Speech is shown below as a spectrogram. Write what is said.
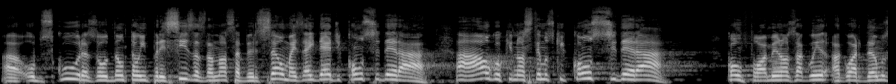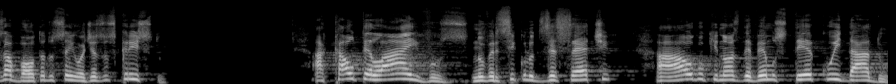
ah, obscuras ou não tão imprecisas da nossa versão, mas a ideia de considerar. Há algo que nós temos que considerar conforme nós aguardamos a volta do Senhor Jesus Cristo. Acautelai-vos, no versículo 17, há algo que nós devemos ter cuidado.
